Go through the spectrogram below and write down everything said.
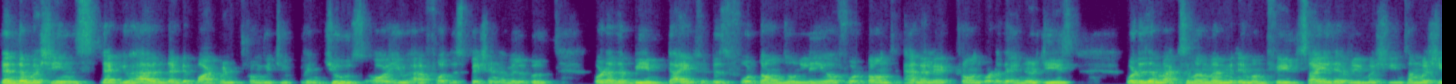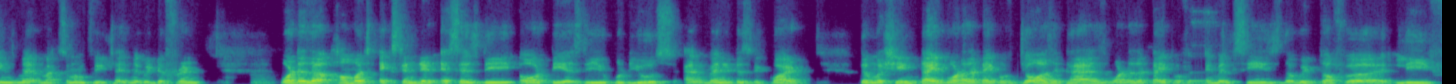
Then the machines that you have in the department from which you can choose or you have for this patient available. What are the beam types? It is photons only or photons and electrons. What are the energies? What is the maximum and minimum field size? Every machine, some machines may maximum field size may be different. What is the how much extended SSD or TSD you could use and when it is required? the machine type, what are the type of jaws it has, what are the type of MLCs, the width of uh, leaf,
